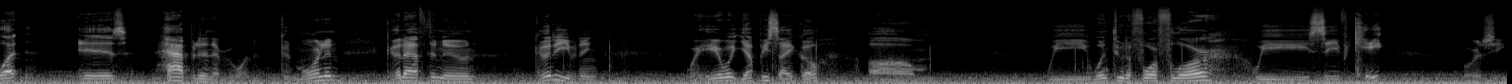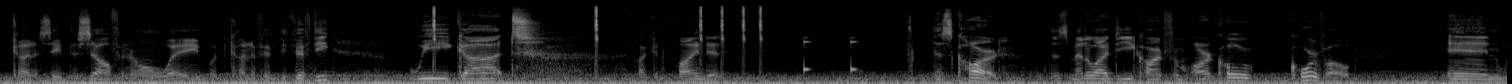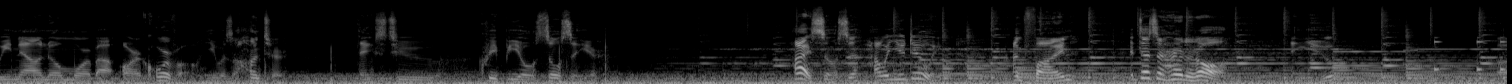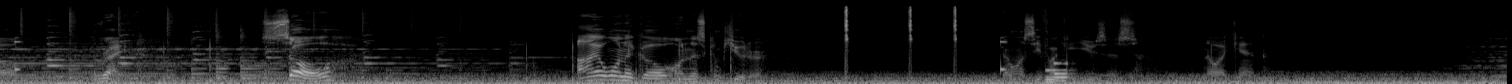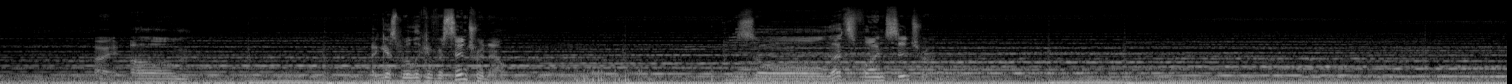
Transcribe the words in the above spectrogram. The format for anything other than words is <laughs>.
What is happening, everyone? Good morning, good afternoon, good evening. We're here with Yuppie Psycho. Um, we went through the fourth floor. We saved Kate, or she kind of saved herself in her own way, but kind of 50 50. We got, if I can find it, this card, this Metal ID card from R. Cor- Corvo, and we now know more about R. Corvo. He was a hunter, thanks to creepy old Sosa here. Hi, Sosa. How are you doing? I'm fine. It doesn't hurt at all. And you? Um, right. So, I want to go on this computer. I want to see if I can use this. No, I can't. Alright, um... I guess we're looking for Sintra now. So, let's find Sintra.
